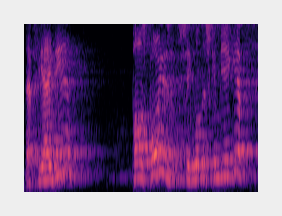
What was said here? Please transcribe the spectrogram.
That's the idea. Paul's point is that singleness can be a gift.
